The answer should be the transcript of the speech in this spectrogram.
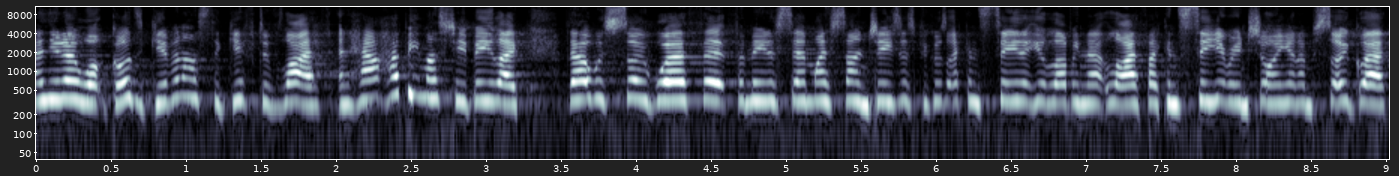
And you know what? God's given us the gift of life, and how happy must He be? Like, that was so worth it for me to send my son Jesus because I can see that you're loving that life. I can see you're enjoying it. I'm so glad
